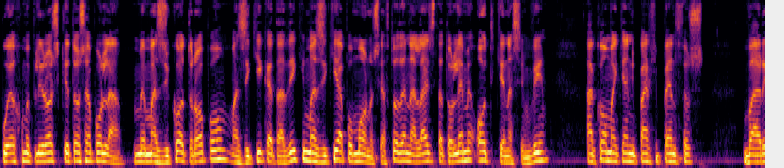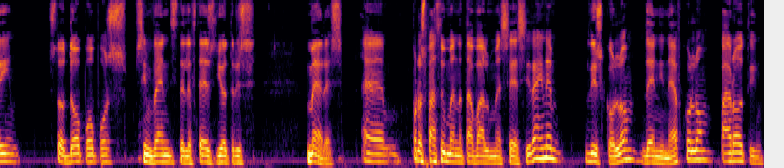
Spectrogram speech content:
που έχουμε πληρώσει και τόσα πολλά. Με μαζικό τρόπο, μαζική καταδίκη, μαζική απομόνωση. Αυτό δεν αλλάζει, θα το λέμε ό,τι και να συμβεί, ακόμα και αν υπάρχει πένθος βαρύ στον τόπο όπως συμβαίνει τις τελευταίες δύο-τρει μέρες. Ε, προσπαθούμε να τα βάλουμε σε σειρά. Είναι δύσκολο, δεν είναι εύκολο, παρότι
